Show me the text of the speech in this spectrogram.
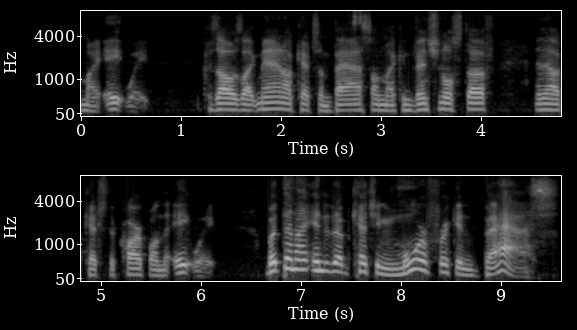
my eight weight because I was like, man, I'll catch some bass on my conventional stuff, and then I'll catch the carp on the eight weight. But then I ended up catching more freaking bass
